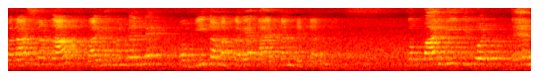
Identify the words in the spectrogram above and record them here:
पराशर ताप वायुमंडल में, और बी का मतलब है आयतन लीटर में। तो pi V equal M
